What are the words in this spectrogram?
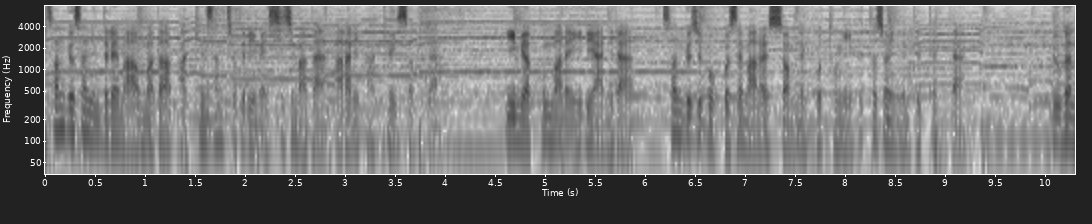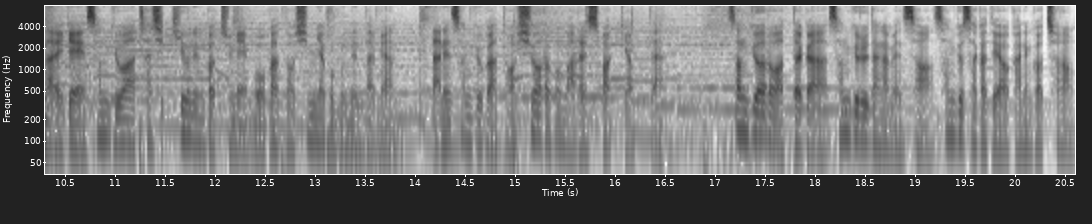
선교사님들의 마음마다 박힌 상처들이 메시지마다 알알이 박혀 있었다. 이 몇 분 만의 일이 아니라 선교지 곳곳에 말할 수 없는 고통이 흩어져 있는 듯했다. 누가 나에게 선교와 자식 키우는 것 중에 뭐가 더 쉽냐고 묻는다면 나는 선교가 더 쉬워라고 말할 수밖에 없다. 선교하러 왔다가 선교를 당하면서 선교사가 되어 가는 것처럼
